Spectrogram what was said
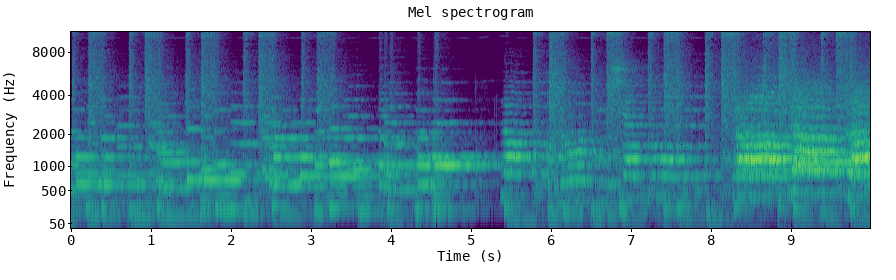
La, la, la.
